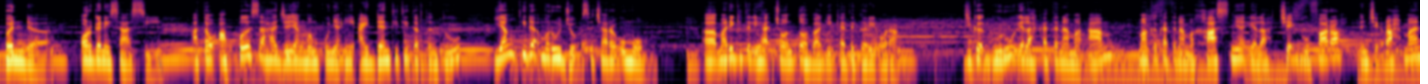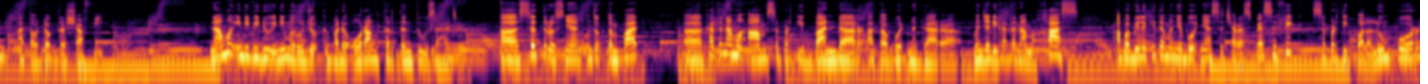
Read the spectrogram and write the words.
benda, organisasi atau apa sahaja yang mempunyai identiti tertentu yang tidak merujuk secara umum. Uh, mari kita lihat contoh bagi kategori orang. Jika guru ialah kata nama am, maka kata nama khasnya ialah Cikgu Farah, Encik Rahman atau Dr. Syafiq. Nama individu ini merujuk kepada orang tertentu sahaja. Uh, seterusnya, untuk tempat, uh, kata nama am seperti bandar ataupun negara menjadi kata nama khas apabila kita menyebutnya secara spesifik seperti Kuala Lumpur,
